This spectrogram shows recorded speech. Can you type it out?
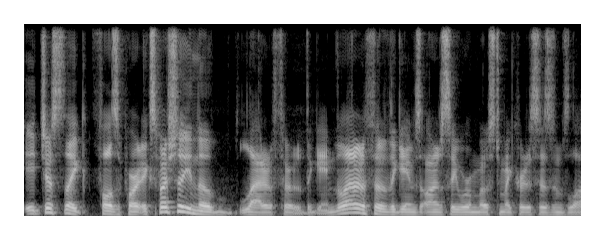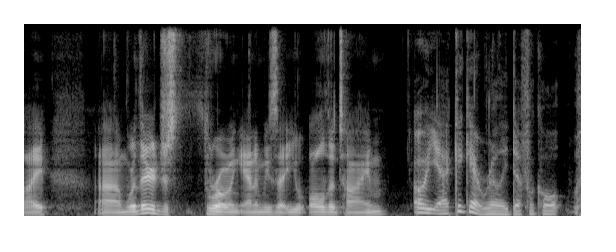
it just like falls apart, especially in the latter third of the game. The latter third of the game is honestly where most of my criticisms lie um, where they're just throwing enemies at you all the time. Oh yeah, it could get really difficult.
